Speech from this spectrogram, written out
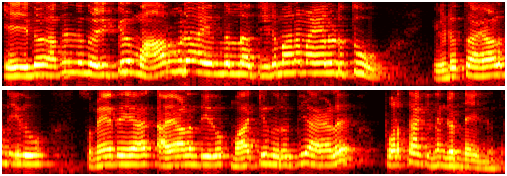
ഇത് അതിൽ നിന്ന് ഒരിക്കലും മാറൂല എന്നുള്ള തീരുമാനം അയാൾ എടുത്തു എടുത്ത് എന്ത് ചെയ്തു? സ്വമേധയാൽ അയാൾ എന്ത് ചെയ്തു? മാറ്റി നിർത്തി അയാൾ പുറത്താക്കി സംഘടനയിൽ നിന്ന്.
